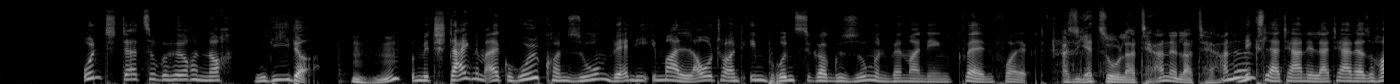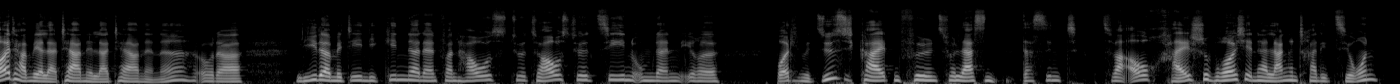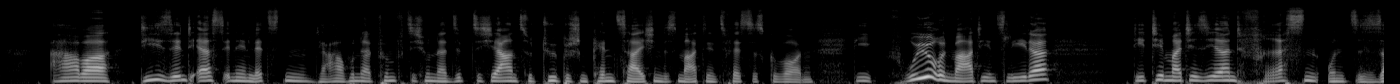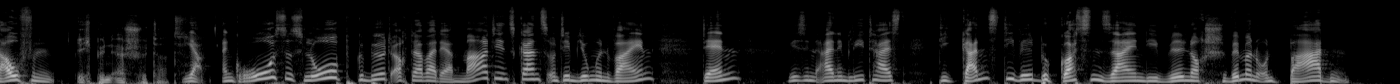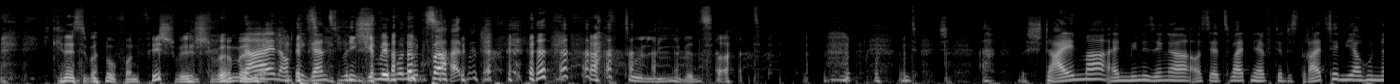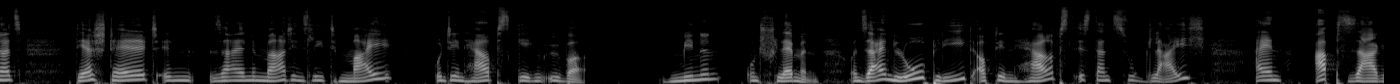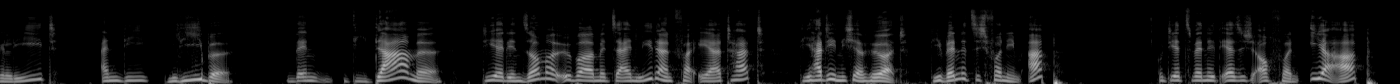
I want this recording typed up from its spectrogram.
und dazu gehören noch Lieder. Mhm. Und mit steigendem Alkoholkonsum werden die immer lauter und inbrünstiger gesungen, wenn man den Quellen folgt. Also jetzt so Laterne, Laterne? Nix Laterne, Laterne. Also heute haben wir Laterne, Laterne, ne? Oder Lieder, mit denen die Kinder dann von Haustür zu Haustür ziehen, um dann ihre Beutel mit Süßigkeiten füllen zu lassen. Das sind zwar auch heische Bräuche in einer langen Tradition, aber die sind erst in den letzten ja, 150, 170 Jahren zu typischen Kennzeichen des Martinsfestes geworden. Die früheren Martinslieder, die thematisieren Fressen und Saufen. Ich bin erschüttert. Ja, ein großes Lob gebührt auch dabei der Martinsgans und dem jungen Wein, denn, wie es in einem Lied heißt, die Gans, die will begossen sein, die will noch schwimmen und baden. Ich kenne das immer nur von Fisch will schwimmen. Nein, auch die Gans will die schwimmen und Gans. baden. Ach du liebe Zeit. Und Steinmar, ein Minnesänger aus der zweiten Hälfte des 13. Jahrhunderts, der stellt in seinem Martinslied Mai und den Herbst gegenüber. Minnen und Schlemmen. Und sein Loblied auf den Herbst ist dann zugleich ein Absagelied an die Liebe. Denn die Dame, die er den Sommer über mit seinen Liedern verehrt hat, die hat ihn nicht erhört. Die wendet sich von ihm ab und jetzt wendet er sich auch von ihr ab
